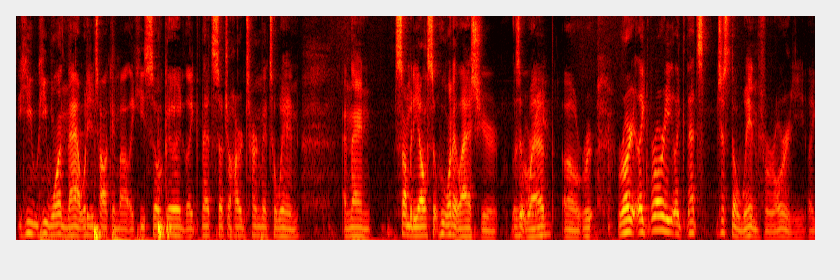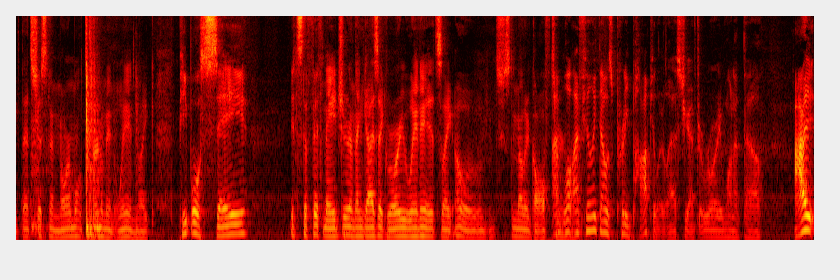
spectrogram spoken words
he he won that. What are you talking about? Like he's so good. Like that's such a hard tournament to win. And then somebody else who won it last year was it Rory. Webb? Oh, R- Rory. Like Rory. Like that's just a win for Rory. Like that's just a normal tournament win. Like people say. It's the fifth major, and then guys like Rory win it. It's like, oh, it's just another golf I, well, I feel like that was pretty popular last year after Rory won it, though. I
